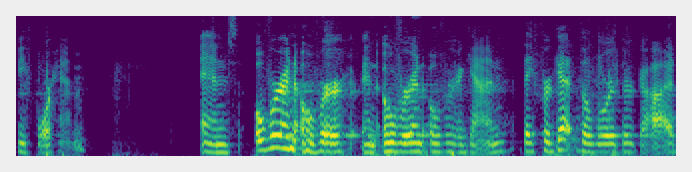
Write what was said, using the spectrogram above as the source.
before him. And over and over and over and over again, they forget the Lord their God.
